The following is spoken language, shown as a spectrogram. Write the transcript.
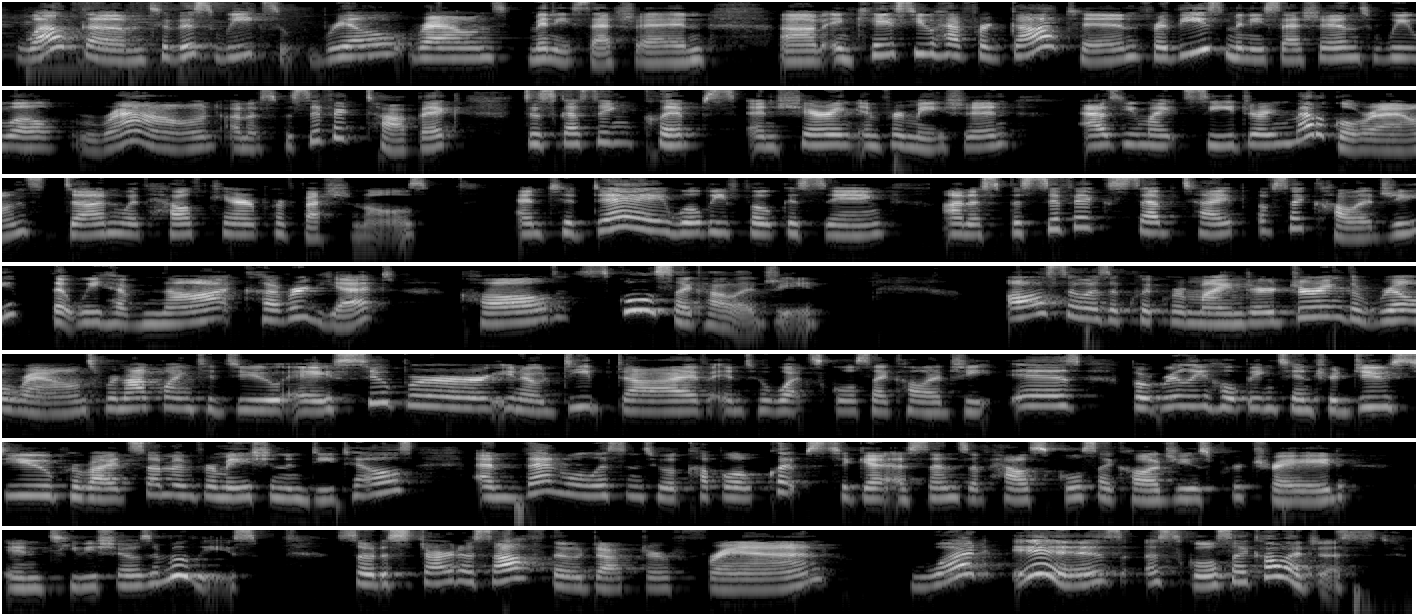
Welcome to this week's Real Rounds mini session. Um, in case you have forgotten, for these mini sessions, we will round on a specific topic, discussing clips and sharing information as you might see during medical rounds done with healthcare professionals. And today we'll be focusing on a specific subtype of psychology that we have not covered yet called school psychology. Also, as a quick reminder, during the real rounds, we're not going to do a super, you know, deep dive into what school psychology is, but really hoping to introduce you, provide some information and details, and then we'll listen to a couple of clips to get a sense of how school psychology is portrayed in TV shows and movies. So to start us off though, Dr. Fran, what is a school psychologist?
